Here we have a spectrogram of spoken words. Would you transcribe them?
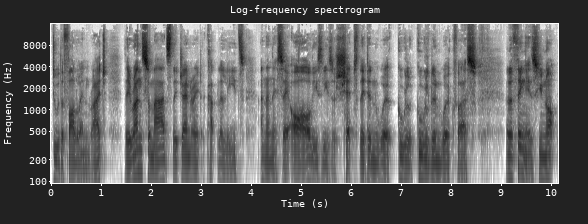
do the following, right? They run some ads, they generate a couple of leads, and then they say, "Oh, all these leads are shit. They didn't work. Google Google didn't work for us." The thing is, you're not,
